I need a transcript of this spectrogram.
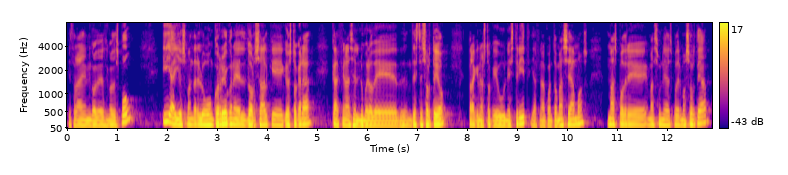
que estará en Godes, y ahí os mandaré luego un correo con el dorsal que, os tocará, que al final es el número de, este sorteo, para que nos toque un street, y al final cuanto más seamos, más, podré, más unidades podremos sortear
